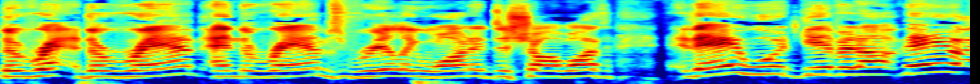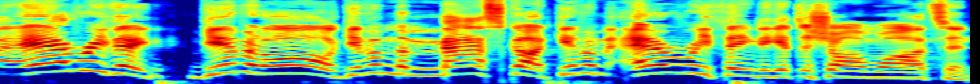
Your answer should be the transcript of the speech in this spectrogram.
The Ra- the Ram and the Rams really wanted Deshaun Watson. They would give it up. They everything. Give it all. Give him the mascot. Give him everything to get Deshaun Watson.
